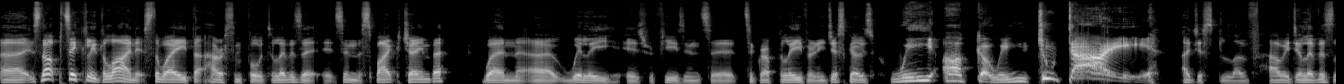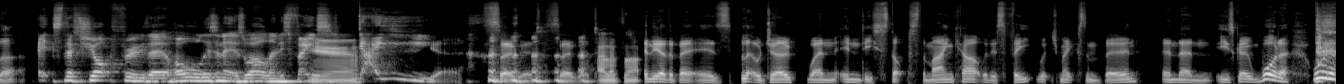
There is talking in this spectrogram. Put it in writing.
uh, it's not particularly the line; it's the way that Harrison Ford delivers it. It's in the spike chamber when uh, Willie is refusing to to grab the lever, and he just goes, "We are going to die." I just love how he delivers that. It's the shot through the hole, isn't it, as well, and his face. Yeah. Die! Yeah, so good, so good. I love that. And the other bit is a little joke when Indy stops the minecart with his feet, which makes them burn. And then he's going, water, water,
